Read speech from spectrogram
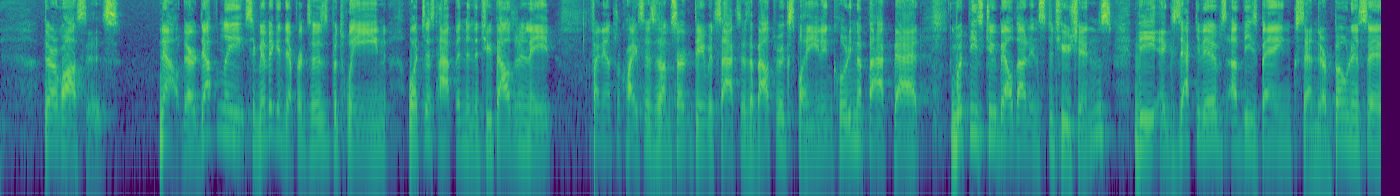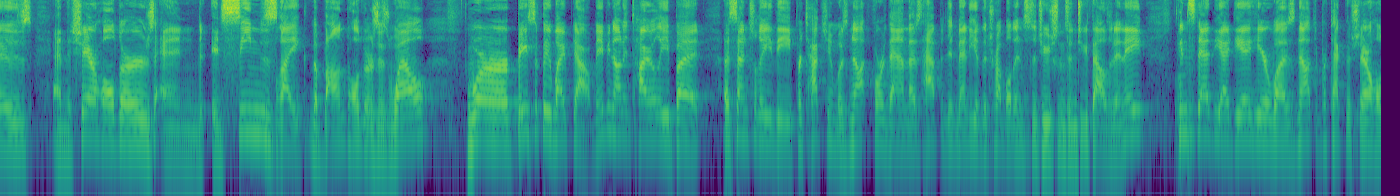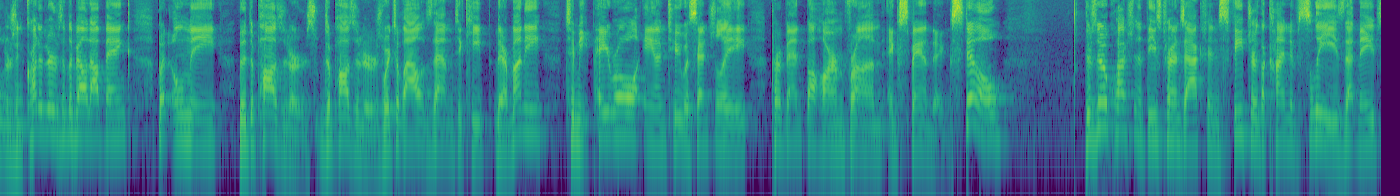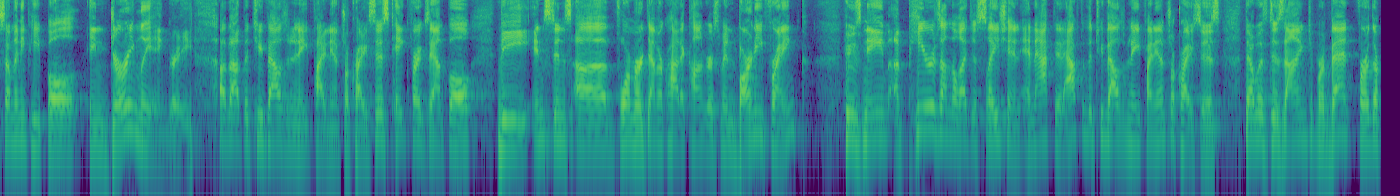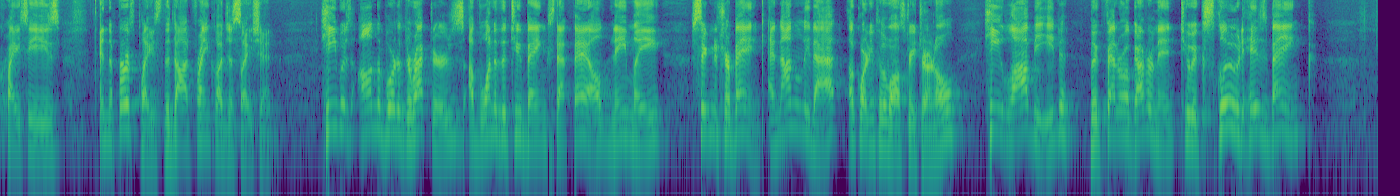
their losses. Now, there are definitely significant differences between what just happened in the 2008 financial crisis, as I'm certain David Sacks is about to explain, including the fact that with these two bailed out institutions, the executives of these banks and their bonuses and the shareholders, and it seems like the bondholders as well, were basically wiped out. Maybe not entirely, but essentially the protection was not for them, as happened in many of the troubled institutions in 2008. Instead, the idea here was not to protect the shareholders and creditors of the bailed out bank, but only the depositors, depositors, which allows them to keep their money, to meet payroll, and to essentially prevent the harm from expanding. Still, there's no question that these transactions feature the kind of sleaze that made so many people enduringly angry about the 2008 financial crisis. Take, for example, the instance of former Democratic Congressman Barney Frank, whose name appears on the legislation enacted after the 2008 financial crisis that was designed to prevent further crises in the first place, the Dodd Frank legislation. He was on the board of directors of one of the two banks that failed, namely Signature Bank. And not only that, according to the Wall Street Journal, he lobbied the federal government to exclude his bank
